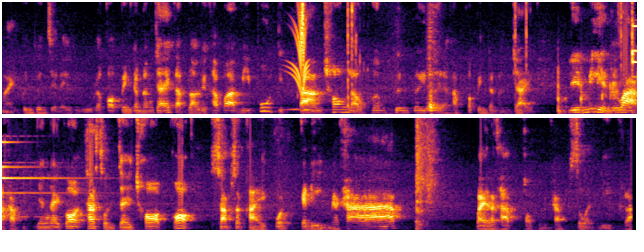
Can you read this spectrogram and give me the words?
หม่ๆ เพื่อนๆจะได้รู้ แล้วก็เป็นกำลังใจให้กับเราด้วยครับ ว่ามีผู้ติดตามช่องเราเพิ่มขึ้นเรื่อยๆนะครับ ก็เป็นกำลังใจ เรียนไม่เรียนไม่ว่าครับ ยังไงก็ถ้าสนใจชอบก็ subscribe กดกระดิ่งนะครับ ไปแล้วครับ ขอบคุณครับ สวัสดีครับ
